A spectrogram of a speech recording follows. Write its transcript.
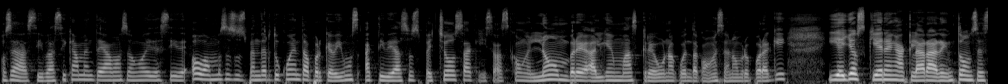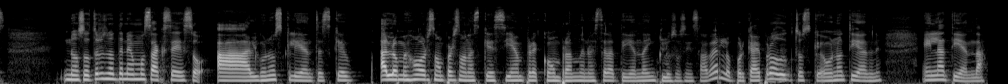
o sea, si básicamente Amazon hoy decide, oh, vamos a suspender tu cuenta porque vimos actividad sospechosa, quizás con el nombre, alguien más creó una cuenta con ese nombre por aquí, y ellos quieren aclarar, entonces nosotros no tenemos acceso a algunos clientes que a lo mejor son personas que siempre compran de nuestra tienda incluso sin saberlo, porque hay productos que uno tiene en la tienda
